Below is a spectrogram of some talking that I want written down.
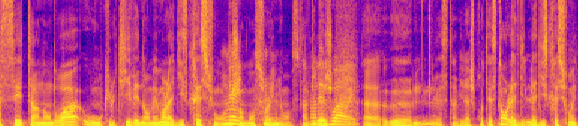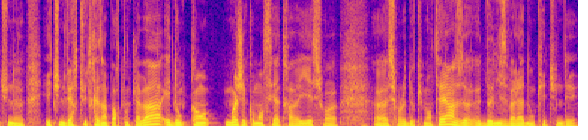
c'est un endroit où on cultive énormément la discrétion, le Chambon-sur-Lignon. C'est un, village, c'est un village protestant. La, la, discrétion est une, est une vertu très importante là-bas. Et donc, quand moi, j'ai commencé à travailler sur, sur le documentaire, Denise Valla, donc, est une des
